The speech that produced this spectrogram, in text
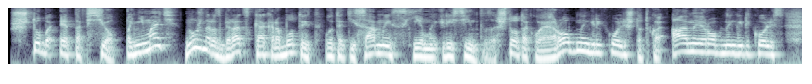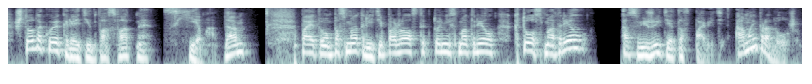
чтобы это все понимать, нужно разбираться, как работают вот эти самые схемы ресинтеза. Что такое аэробный гликолиз, что такое анаэробный гликолиз, что такое креатинфосфатная схема. Да? Поэтому посмотрите, пожалуйста, кто не смотрел. Кто смотрел, освежите это в памяти. А мы продолжим.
